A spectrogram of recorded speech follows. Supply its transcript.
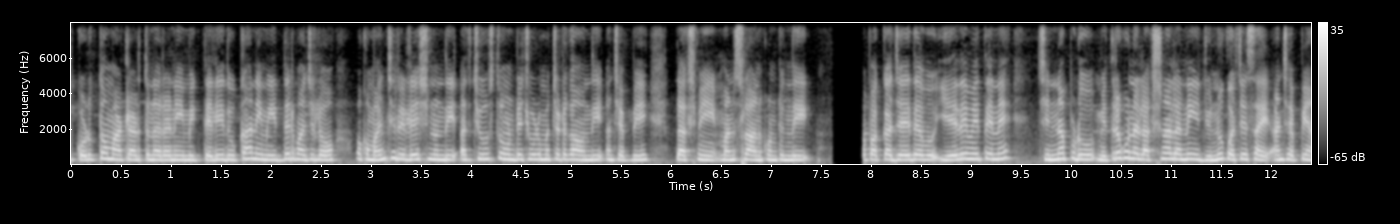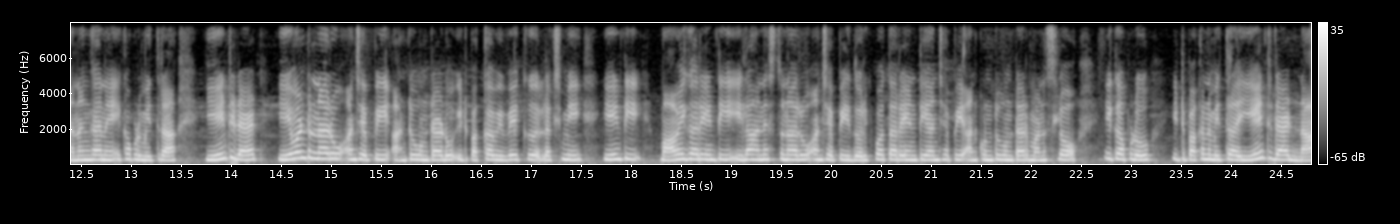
కొడుకుతో మాట్లాడుతున్నారని మీకు తెలియదు కానీ మీ ఇద్దరి మధ్యలో ఒక మంచి రిలేషన్ ఉంది అది చూస్తూ ఉంటే చూడముచ్చటగా ఉంది అని చెప్పి లక్ష్మి మనసులో అనుకుంటుంది. పక్క జయదేవ్ ఏదేమైతేనే చిన్నప్పుడు మిత్రకున్న లక్షణాలన్నీ జున్నుకు వచ్చేసాయి అని చెప్పి అనగానే ఇక అప్పుడు మిత్ర ఏంటి డాడ్ ఏమంటున్నారు? అని చెప్పి అంటూ ఉంటాడు. ఇటు పక్క వివేక్ లక్ష్మి ఏంటి మామయ్య గారు ఏంటి ఇలా అనేస్తున్నారు? అని చెప్పి దొరికిపోతారేంటి? అని చెప్పి అనుకుంటూ ఉంటారు మనసులో. ఇక అప్పుడు ఇటు పక్కన మిత్ర ఏంటి డాడ్ నా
